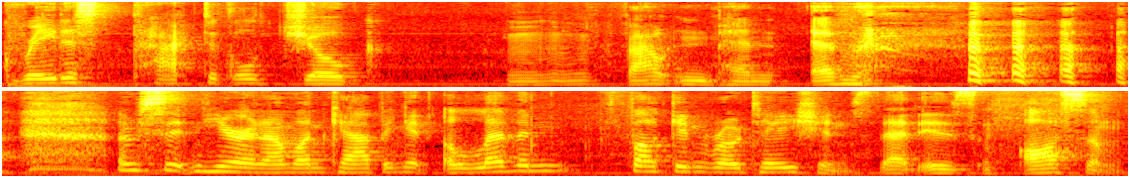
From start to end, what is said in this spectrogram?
greatest practical joke mm-hmm. fountain pen ever. I'm sitting here and I'm uncapping it 11 fucking rotations. That is awesome.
